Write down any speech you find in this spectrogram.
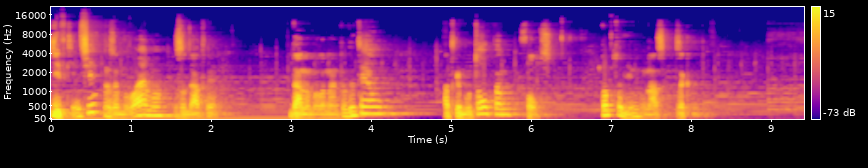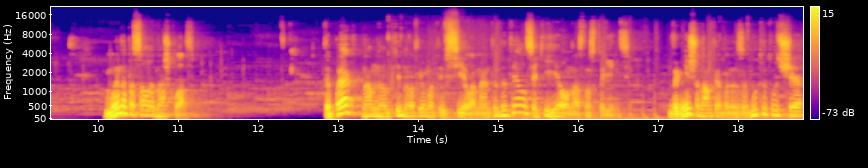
І в кінці не забуваємо задати даному елементу detail атрибут open false. Тобто він у нас закритий. Ми написали наш клас. Тепер нам необхідно отримати всі елементи details, які є у нас на сторінці. Верніше, нам треба не забути тут ще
